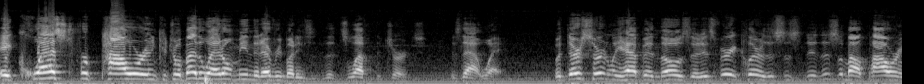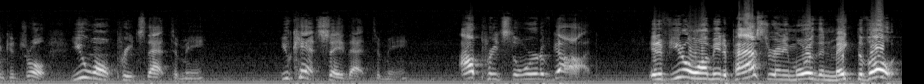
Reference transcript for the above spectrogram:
A quest for power and control. By the way, I don't mean that everybody that's left the church is that way. But there certainly have been those that it's very clear this is this is about power and control. You won't preach that to me. You can't say that to me. I'll preach the word of God. And if you don't want me to pastor anymore, then make the vote.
